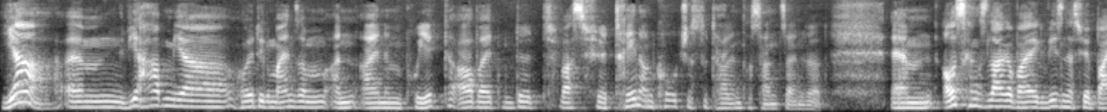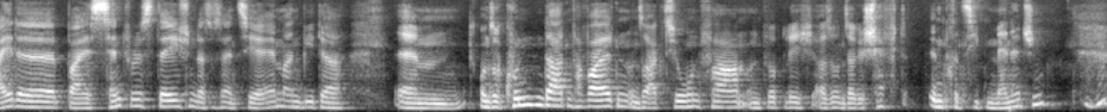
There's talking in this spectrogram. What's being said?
Ja, ähm, wir haben ja heute gemeinsam an einem Projekt gearbeitet, was für Trainer und Coaches total interessant sein wird. Ähm, Ausgangslage war ja gewesen, dass wir beide bei Central Station, das ist ein CRM-Anbieter, ähm, unsere Kundendaten verwalten, unsere Aktionen fahren und wirklich also unser Geschäft im Prinzip managen. Mhm.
